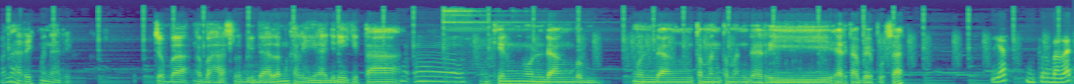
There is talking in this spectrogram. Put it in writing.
menarik, menarik. Coba ngebahas lebih dalam kali ya. Jadi kita Mm-mm. mungkin ngundang ngundang teman-teman dari RKB pusat Yap, betul banget.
